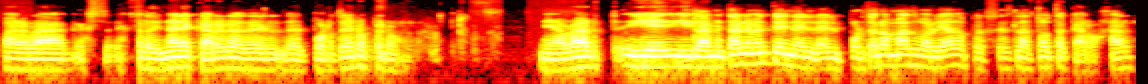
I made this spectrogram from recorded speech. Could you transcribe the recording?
Para la extraordinaria carrera del, portero, pero ni hablar. Y, lamentablemente en el, el portero más goleado, pues es la Tota Carvajal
